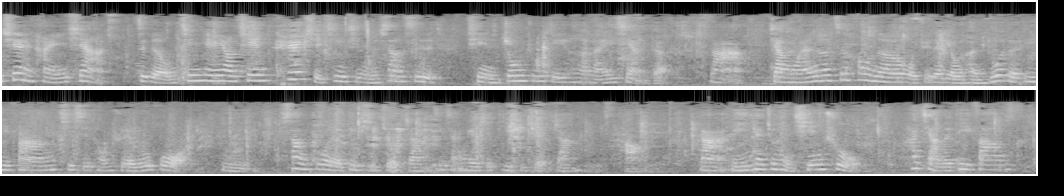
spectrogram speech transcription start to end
们现在谈一下这个，我们今天要先开始进行我们上次请中珠迪和来讲的。那讲完了之后呢，我觉得有很多的地方，其实同学如果你上过了第十九章，这章应该是第十九章，好，那你应该就很清楚，他讲的地方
